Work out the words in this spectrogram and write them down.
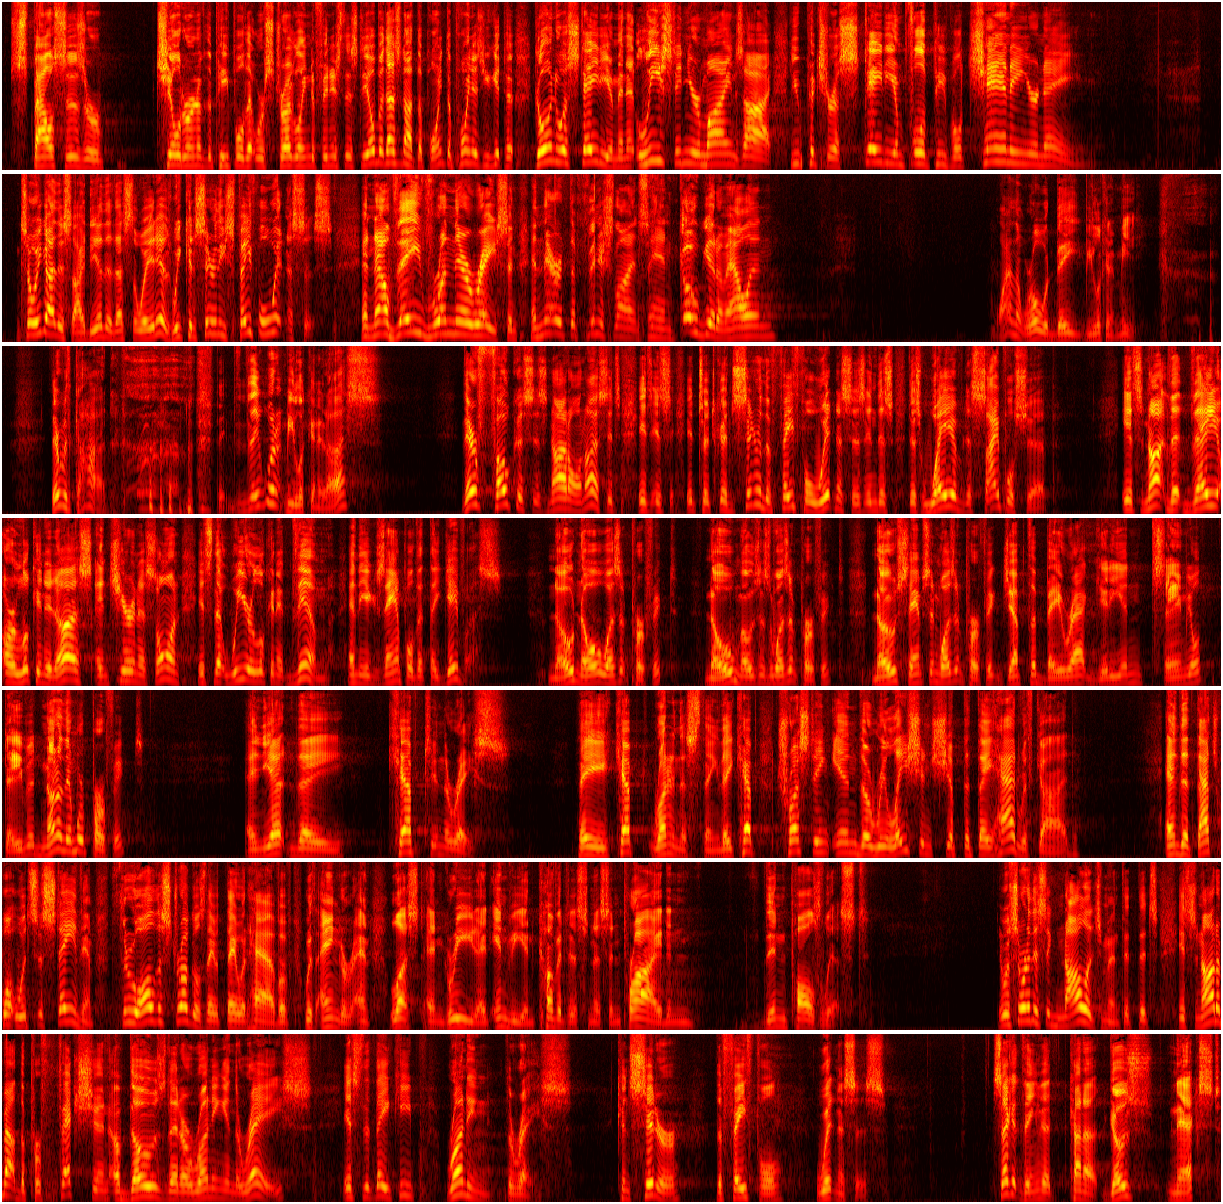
spouses or children of the people that were struggling to finish this deal, but that's not the point. The point is you get to go into a stadium, and at least in your mind's eye, you picture a stadium full of people chanting your name. And so we got this idea that that's the way it is. We consider these faithful witnesses. And now they've run their race and, and they're at the finish line saying, Go get them, Alan. Why in the world would they be looking at me? They're with God. they, they wouldn't be looking at us. Their focus is not on us. It's, it's, it's it, to consider the faithful witnesses in this, this way of discipleship. It's not that they are looking at us and cheering us on, it's that we are looking at them and the example that they gave us. No, Noah wasn't perfect. No, Moses wasn't perfect. No, Samson wasn't perfect. Jephthah, Barak, Gideon, Samuel, David. None of them were perfect. And yet they kept in the race. They kept running this thing. They kept trusting in the relationship that they had with God and that that's what would sustain them through all the struggles that they would have of, with anger and lust and greed and envy and covetousness and pride and then Paul's list. There was sort of this acknowledgement that that's, it's not about the perfection of those that are running in the race, it's that they keep running the race. Consider the faithful witnesses. Second thing that kind of goes next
